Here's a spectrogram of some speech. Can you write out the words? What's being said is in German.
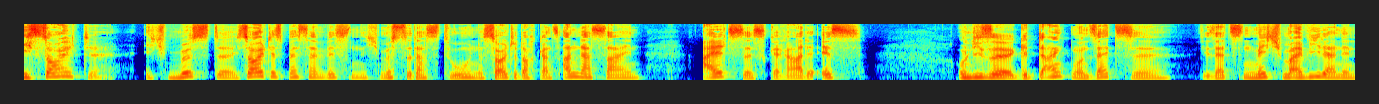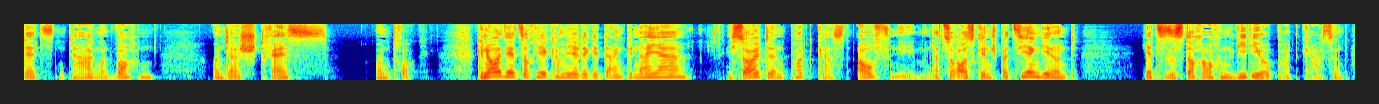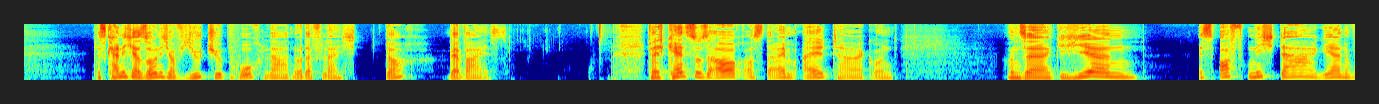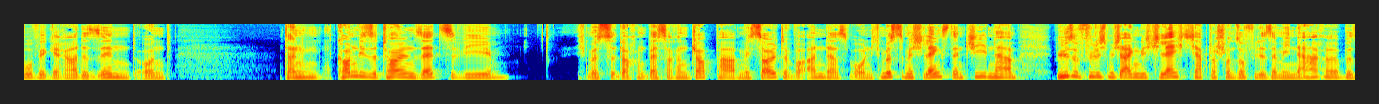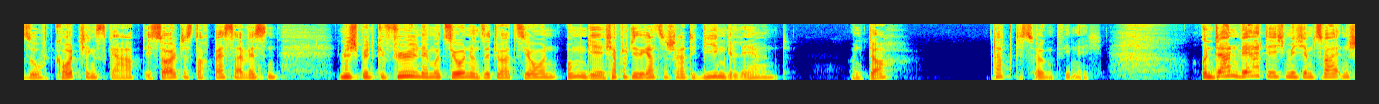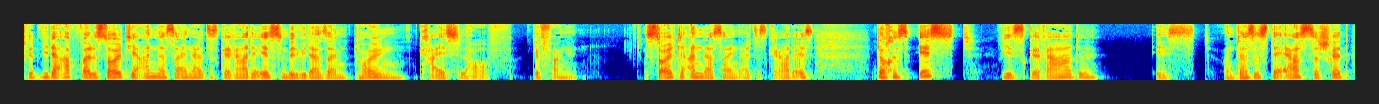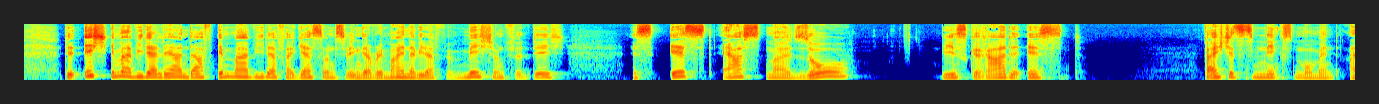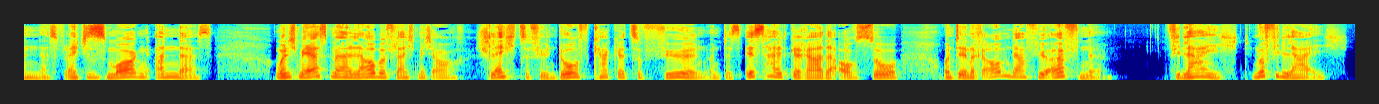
Ich sollte, ich müsste, ich sollte es besser wissen, ich müsste das tun, es sollte doch ganz anders sein, als es gerade ist. Und diese Gedanken und Sätze, die setzen mich mal wieder in den letzten Tagen und Wochen unter Stress und Druck. Genauso jetzt auch hier kam mir der Gedanke, naja, ich sollte einen Podcast aufnehmen und dazu rausgehen, spazieren gehen und jetzt ist es doch auch ein Videopodcast und das kann ich ja so nicht auf YouTube hochladen oder vielleicht doch, wer weiß. Vielleicht kennst du es auch aus deinem Alltag und unser Gehirn ist oft nicht da, gerne wo wir gerade sind und dann kommen diese tollen Sätze wie, ich müsste doch einen besseren Job haben, ich sollte woanders wohnen, ich müsste mich längst entschieden haben, wieso fühle ich mich eigentlich schlecht, ich habe doch schon so viele Seminare besucht, Coachings gehabt, ich sollte es doch besser wissen, wie ich mit Gefühlen, Emotionen und Situationen umgehe. Ich habe doch diese ganzen Strategien gelernt. Und doch klappt es irgendwie nicht. Und dann werte ich mich im zweiten Schritt wieder ab, weil es sollte ja anders sein, als es gerade ist und bin wieder in seinem tollen Kreislauf gefangen. Es sollte anders sein, als es gerade ist. Doch es ist, wie es gerade ist. Und das ist der erste Schritt, den ich immer wieder lernen darf, immer wieder vergesse. Und deswegen der Reminder wieder für mich und für dich. Es ist erstmal so, wie es gerade ist. Vielleicht ist es im nächsten Moment anders. Vielleicht ist es morgen anders. Und wenn ich mir erstmal erlaube, vielleicht mich auch schlecht zu fühlen, doof, kacke zu fühlen, und es ist halt gerade auch so, und den Raum dafür öffne, Vielleicht, nur vielleicht,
